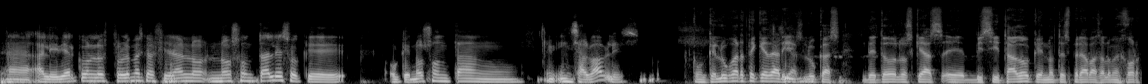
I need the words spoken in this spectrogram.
a- a lidiar con los problemas que al final no, no son tales o que, o que no son tan insalvables. ¿Con qué lugar te quedarías, Lucas, de todos los que has eh, visitado, que no te esperabas a lo mejor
